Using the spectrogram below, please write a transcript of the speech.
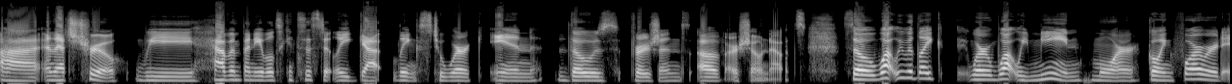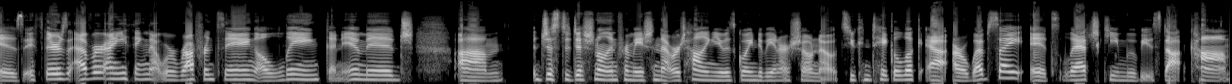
Uh, and that's true. We haven't been able to consistently get links to work in those versions of our show notes. So, what we would like, or what we mean more going forward, is if there's ever anything that we're referencing, a link, an image, um, just additional information that we're telling you is going to be in our show notes. You can take a look at our website. It's latchkeymovies.com.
